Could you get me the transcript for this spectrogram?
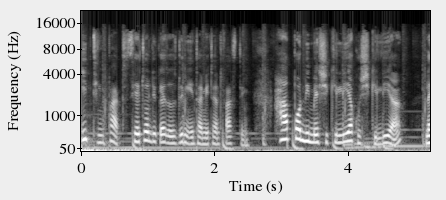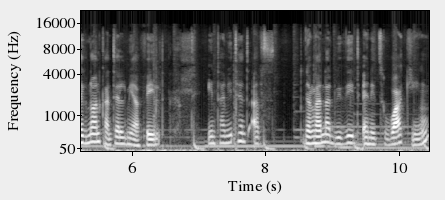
eating part, see, I told you guys I was doing intermittent fasting. Hapo nimeshikilia kushikilia. Like no one can tell me I failed. Intermittent, I've ganganad with it and it's working.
